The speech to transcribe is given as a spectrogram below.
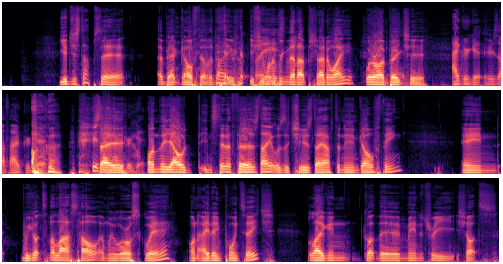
You're just upset about golf the other day. if you want to bring that up straight away, where I beat you. Aggregate. Who's up aggregate? Who's So, aggregate? on the old instead of Thursday, it was a Tuesday afternoon golf thing, and we got to the last hole and we were all square on eighteen points each. Logan got the mandatory shots,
